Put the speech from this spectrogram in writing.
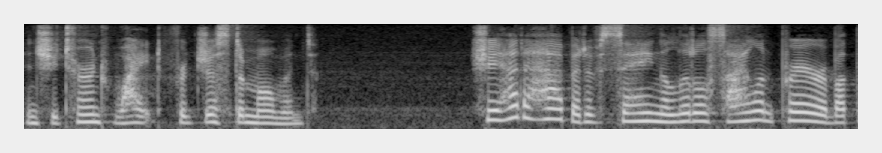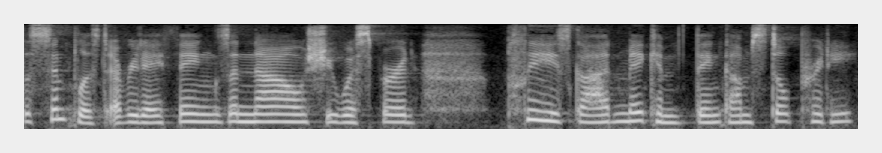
and she turned white for just a moment. She had a habit of saying a little silent prayer about the simplest everyday things, and now she whispered, Please, God, make him think I'm still pretty.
